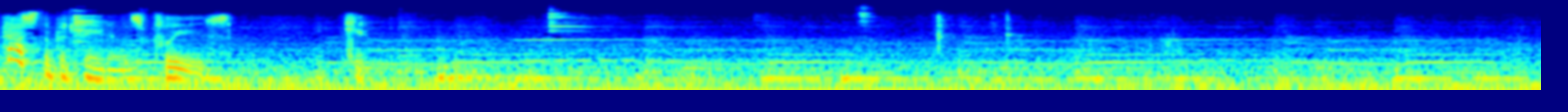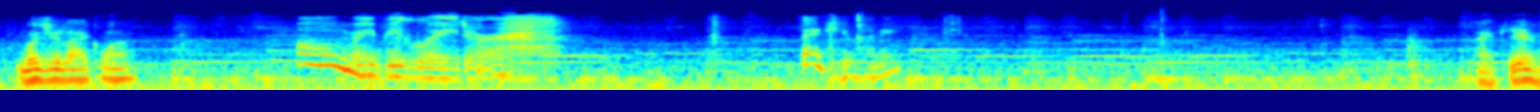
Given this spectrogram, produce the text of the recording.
Pass the potatoes, please. Would you like one? Oh, maybe later. Thank you, honey. Thank you.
